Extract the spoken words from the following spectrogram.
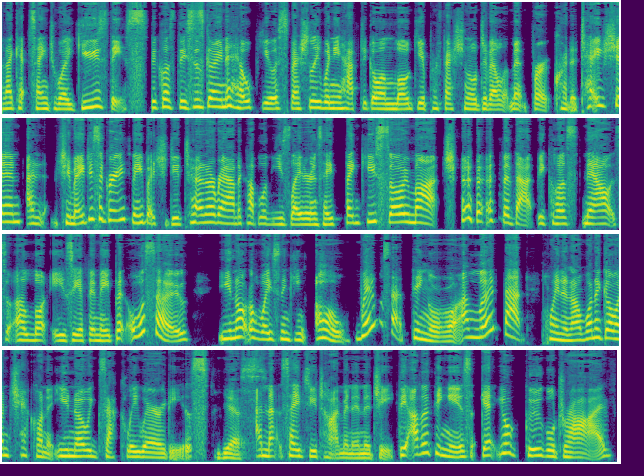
And I kept saying to her, use this because this is going to help you, especially when you have to go and log your professional development for accreditation. And she may disagree with me, but she did turn around a couple of years later and say, thank you so much for that because now it's a lot easier for me. But also, you're not always thinking, oh, where was that thing? Or I learned that point and I want to go and check on it. You know exactly where it is. Yes. And that saves you time and energy. The other thing is get your Google Drive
